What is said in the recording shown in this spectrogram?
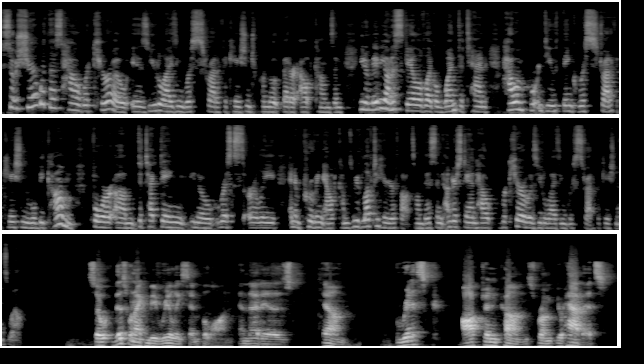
So share with us how Recuro is utilizing risk stratification to promote better outcomes. And, you know, maybe on a scale of like a one to 10, how important do you think risk stratification will become for um, detecting, you know, risks early and improving outcomes? We'd love to hear your thoughts on this and understand how Recuro is utilizing risk stratification as well. So this one I can be really simple on, and that is, um, risk often comes from your habits,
